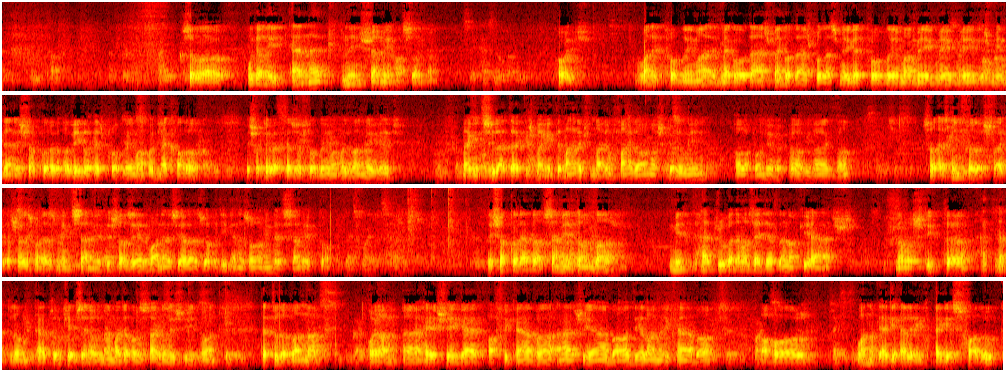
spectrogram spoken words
Szóval ugyanígy ennek nincs semmi haszonja. Hogy van egy probléma, egy megoldás, megoldásból lesz még egy probléma, még, még, még, és minden, és akkor a végleges probléma, hogy meghalok, és a következő probléma, hogy van még egy, megint születek, és megint már egy nagyon fájdalmas körülmény alapon jövök be a világba. Szóval ez mind fölösleges, ez, ez mind szemét, és azért van ez jelezve, hogy igen, ez olyan, mint egy szemétdom. És akkor ebbe a szemétdomba, hát Dhruva nem az egyetlen, aki ás. Na most itt, hát nem tudom, el tudom képzelni, hogy már Magyarországon is így van, de tudod, vannak olyan helyiségek Afrikába, Ázsiába, Dél-Amerikába, ahol vannak elég egész faluk,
